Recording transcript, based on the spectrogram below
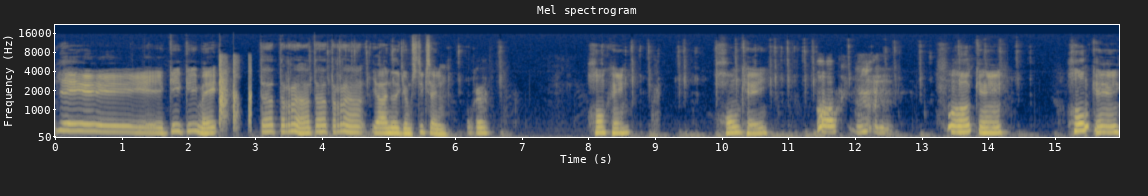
Yeah! GG, mate. Da, da, da, da, da. Jeg er nede i gymnastiksalen. Okay. Okay. Okay. Åh, Okay. Okay.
